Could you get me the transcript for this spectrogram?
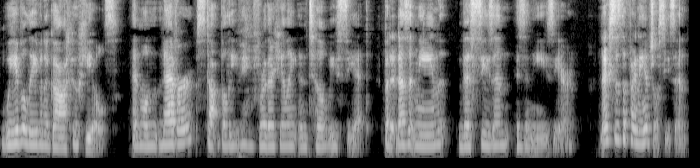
we believe in a God who heals and will never stop believing for their healing until we see it. But it doesn't mean this season is any easier. Next is the financial season.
